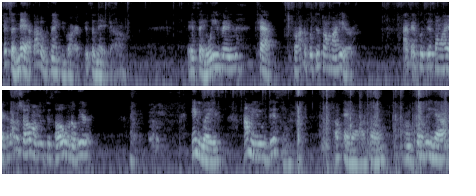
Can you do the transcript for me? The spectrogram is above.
It's a net. I thought it was a thank you card. It's a net, y'all. It's a weaving cap. So I can put this on my hair. I can put this on my hair because I was sure gonna use this old one over here. Anyways, I'm gonna use this one. Okay, y'all. So I'm gonna put a wig out.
